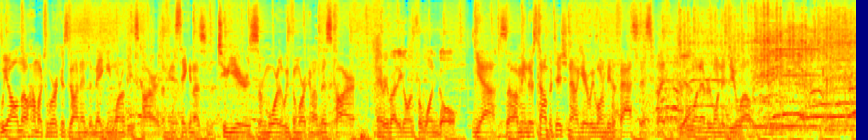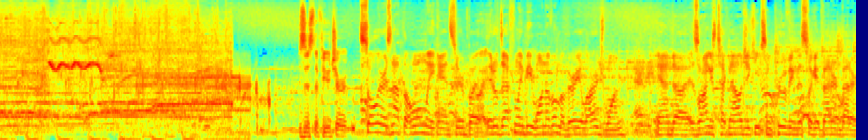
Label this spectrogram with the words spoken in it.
We all know how much work has gone into making one of these cars. I mean, it's taken us two years or more that we've been working on this car. Everybody going for one goal. Yeah, so I mean, there's competition out here. We want to be the fastest, but Yeah. we want everyone to do well. Is this the future? Solar is not the only answer, but Right. it'll definitely be one of them, a very large one. And uh, as long as technology keeps improving, this will get better and better.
